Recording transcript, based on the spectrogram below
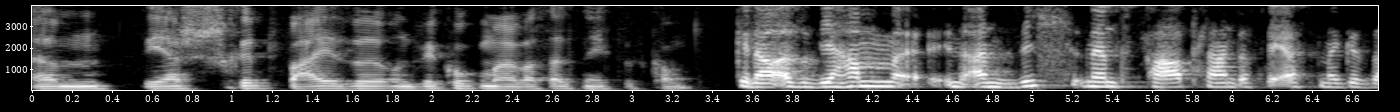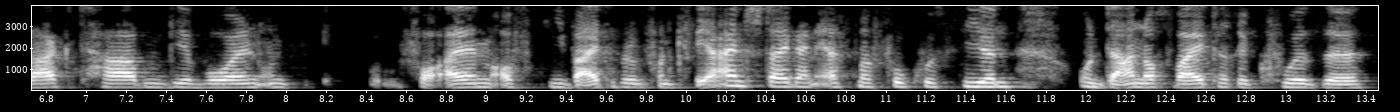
ähm, sehr schrittweise und wir gucken mal, was als nächstes kommt. Genau, also wir haben in an sich einen Fahrplan, dass wir erstmal gesagt haben, wir wollen uns vor allem auf die Weiterbildung von Quereinsteigern erstmal fokussieren und da noch weitere Kurse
